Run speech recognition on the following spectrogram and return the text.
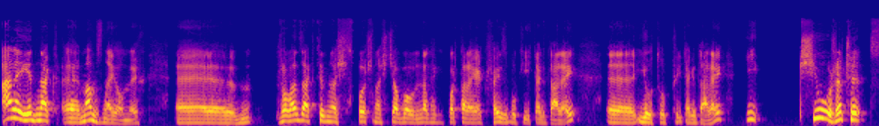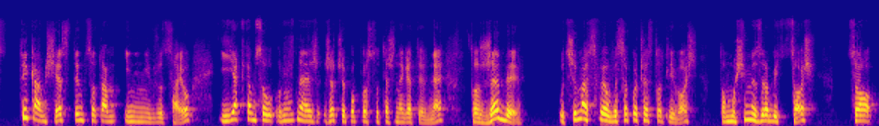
ale jednak mam znajomych, prowadzę aktywność społecznościową na takich portalach jak Facebook i tak dalej, e, YouTube i tak dalej i siłą rzeczy stykam się z tym, co tam inni wrzucają i jak tam są różne rzeczy po prostu też negatywne, to żeby utrzymać swoją wysoką częstotliwość, to musimy zrobić coś, co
